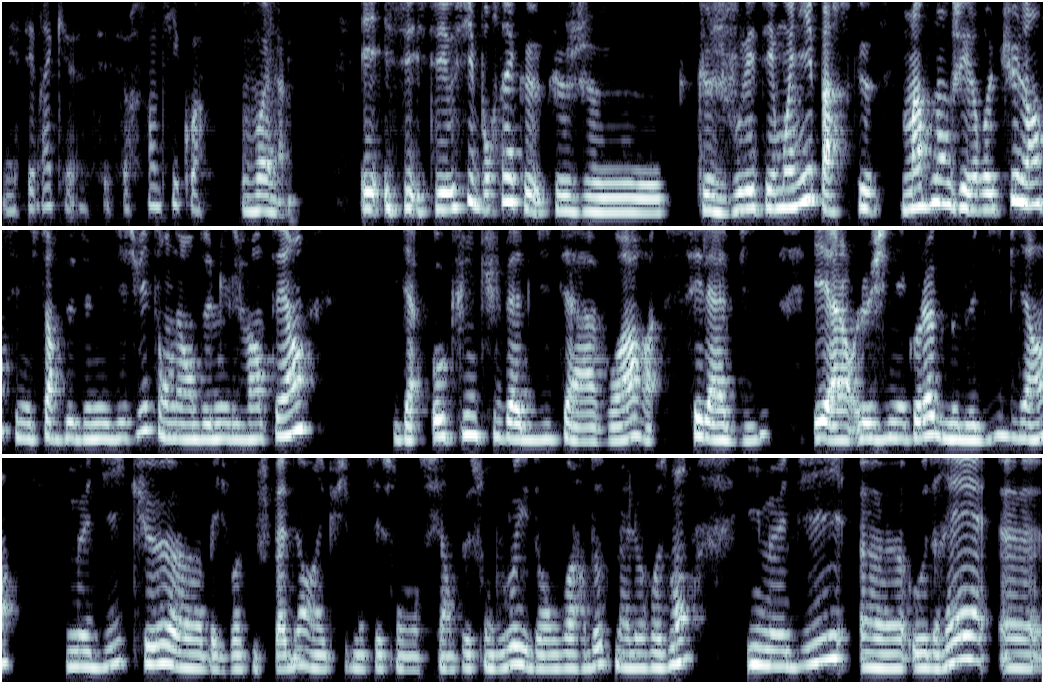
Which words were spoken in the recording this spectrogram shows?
mais c'est vrai que c'est ce ressenti, quoi. Voilà. Et c'est aussi pour ça que, que, je, que je voulais témoigner, parce que maintenant que j'ai le recul, hein, c'est une histoire de 2018, on est en 2021, il n'y a aucune culpabilité à avoir, c'est la vie. Et alors, le gynécologue me le dit bien, me dit que bah, il voit que je suis pas bien et puis bon c'est son c'est un peu son boulot il doit en voir d'autres malheureusement il me dit euh, Audrey euh,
